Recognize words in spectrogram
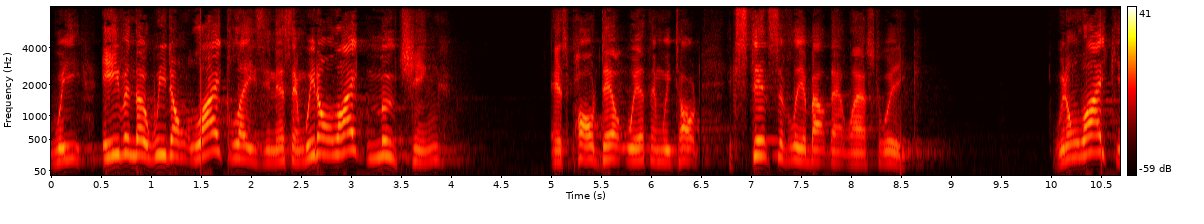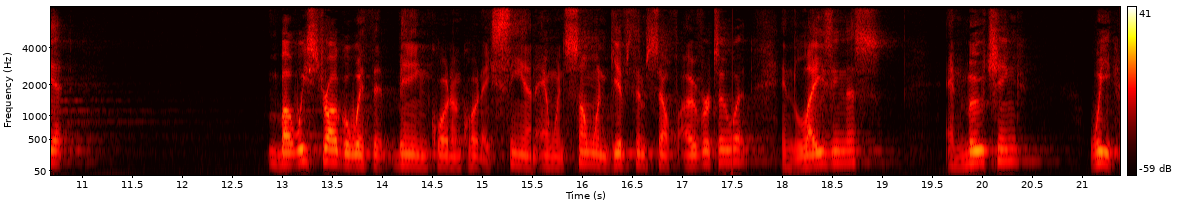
we, even though we don't like laziness and we don't like mooching, as Paul dealt with, and we talked extensively about that last week, we don't like it, but we struggle with it being, quote unquote, a sin. And when someone gives themselves over to it in laziness and mooching, we,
